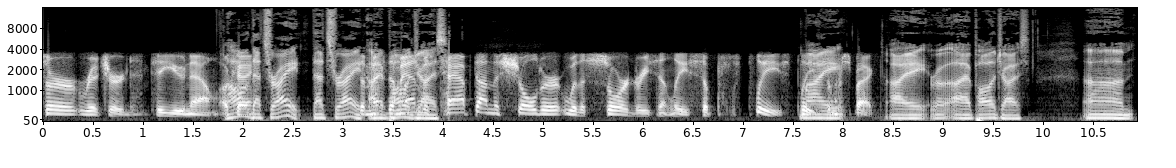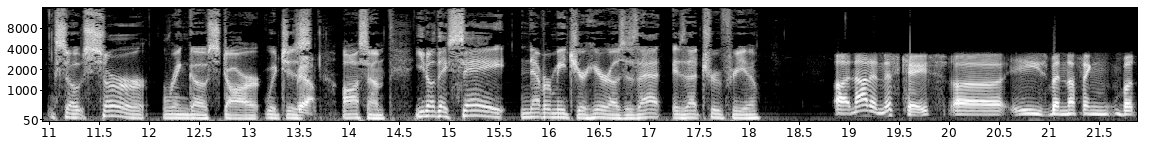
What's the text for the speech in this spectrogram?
Sir Richard to you now. Okay, Oh, that's right. That's right. The, I the man was apologize. tapped on the shoulder with a sword recently, so please, please, some respect. I I apologize. Um, so Sir Ringo Starr, which is Yeah. awesome. You know, they say never meet your heroes. Is that is that true for you? Uh, not in this case. Uh, he's been nothing but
